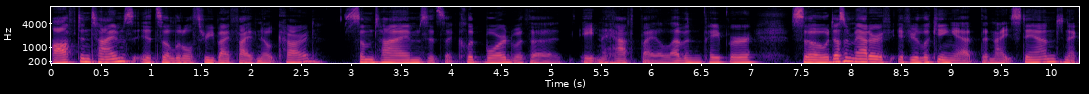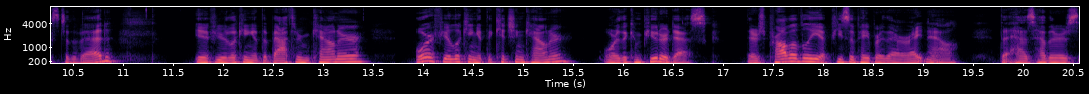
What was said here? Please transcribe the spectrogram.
Oftentimes, it's a little 3 by 5 note card. Sometimes it's a clipboard with a eight and a half by 11 paper. So it doesn't matter if, if you're looking at the nightstand next to the bed, if you're looking at the bathroom counter, or if you're looking at the kitchen counter or the computer desk. There's probably a piece of paper there right now that has Heather's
